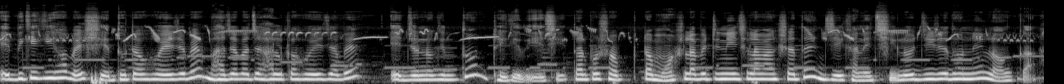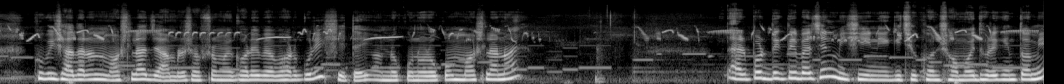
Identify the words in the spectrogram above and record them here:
এদিকে কি হবে? সেদ্ধটাও হয়ে যাবে, ভাজা ভাজা হালকা হয়ে যাবে, এর জন্য কিন্তু ঢেকে দিয়েছি। তারপর সবটা মশলা বেটে নিয়েছিলাম একসাথে, যেখানে ছিল জিরে, ধনে, লঙ্কা। খুবই সাধারণ মশলা যা আমরা সবসময় ঘরে ব্যবহার করি, সেটাই অন্য কোনো রকম মশলা নয়। তারপর দেখতে পাচ্ছেন মিশিয়ে নিয়ে কিছুক্ষণ সময় ধরে কিন্তু আমি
